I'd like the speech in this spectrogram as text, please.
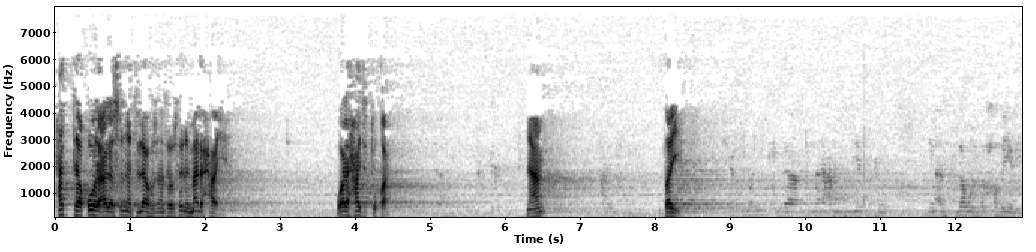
حتى يقول على سنة الله وسنة رسوله ما له حاجة. ولا حاجة تقال. نعم. طيب. إذا منع من أن تزوج بالخضيري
